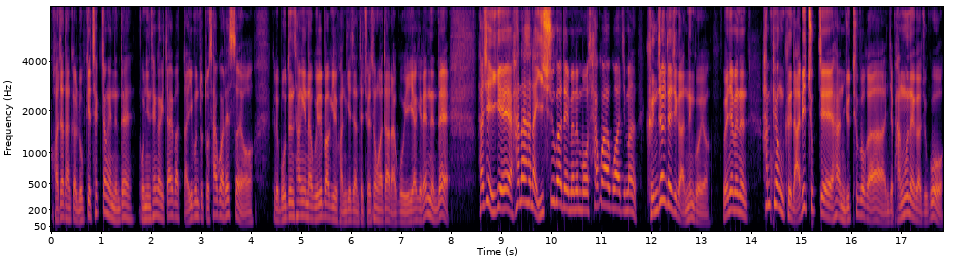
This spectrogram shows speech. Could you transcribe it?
과자 단가를 높게 책정했는데 본인 생각이 짧았다. 이분도 또 사과를 했어요. 그리고 모든 상인하고 1박 2일 관계자한테 죄송하다라고 이야기를 했는데 사실 이게 하나하나 이슈가 되면은 뭐 사과하고 하지만 근절되지가 않는 거예요. 왜냐면은 한평 그 나비 축제 한 유튜버가 이제 방문해 가지고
